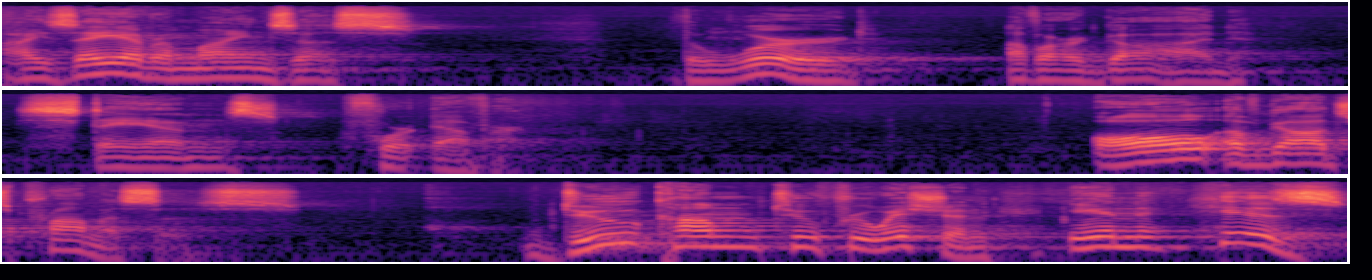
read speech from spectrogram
Isaiah reminds us the word of our God stands forever. all of God's promises do come to fruition in His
